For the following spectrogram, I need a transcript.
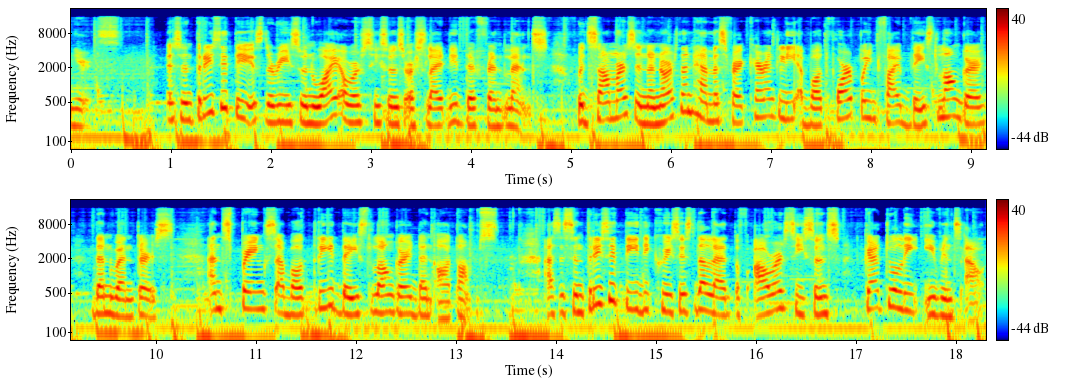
years. Eccentricity is the reason why our seasons are slightly different lengths, with summers in the northern hemisphere currently about 4.5 days longer than winters, and springs about 3 days longer than autumns. As eccentricity decreases, the length of our seasons gradually evens out.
